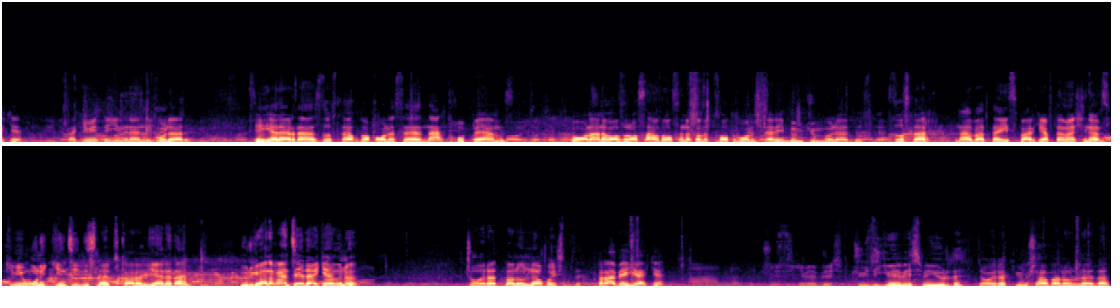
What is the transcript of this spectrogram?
aka. Dokumentga generalniy bo'ladi egalaridan aziz do'stlar xudo xohlasa naqd qo'yib qo'yamiz bog'lanib ozroq savdosini qilib sotib olishlaring mumkin bo'ladi do'stlar. Do'stlar navbatdagi spark avtomashinamiz 2012 yilda ishlab chiqarilganidan yurgani qancha edi aka buni? Joyrat ballonlar qo'yishibdi. Probeg aka. 325. 325 ming yurdi. Joyrat yumshoq ballonlardan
